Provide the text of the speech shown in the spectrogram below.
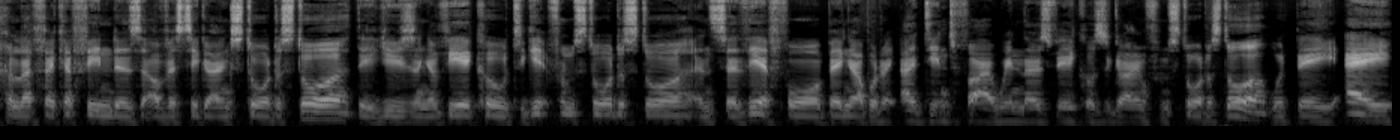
prolific offenders are obviously going store to store. They're using a vehicle to get from store to store. And so, therefore, being able to identify when those vehicles are going from store to store would be A,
